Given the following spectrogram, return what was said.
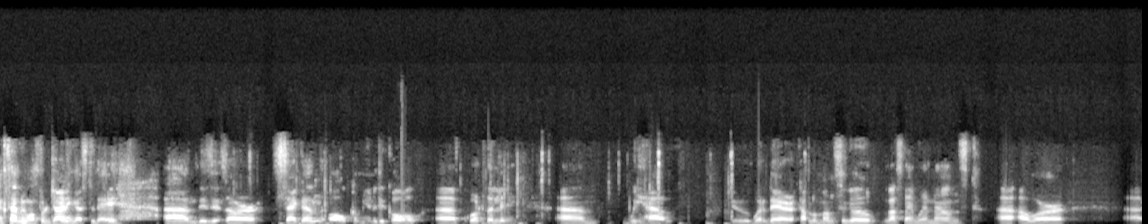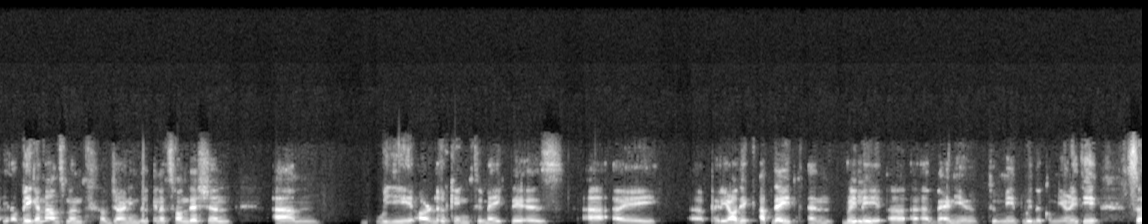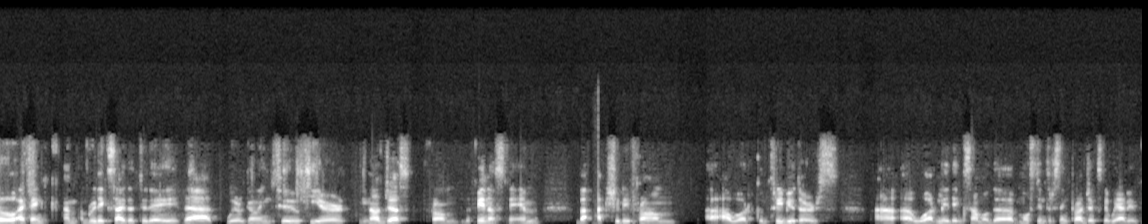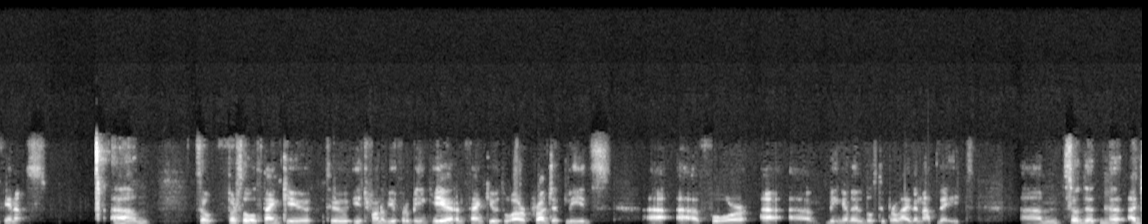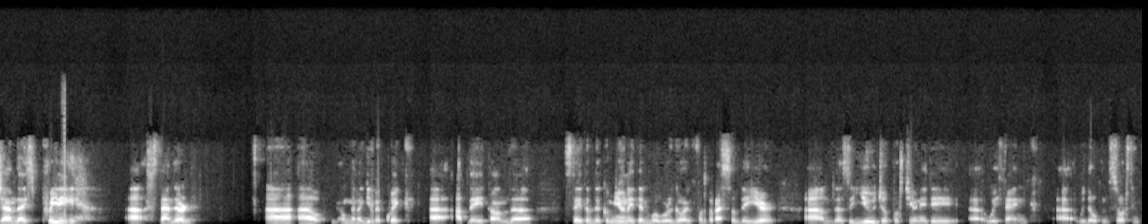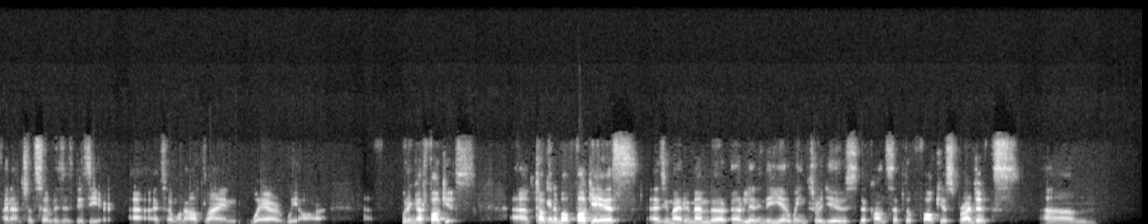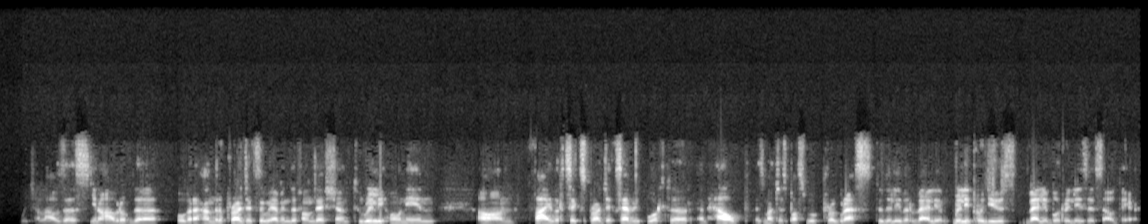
thanks everyone for joining us today. Um, this is our second all community call uh, quarterly. Um, we have to, were there a couple of months ago. Last time we announced uh, our uh, you know big announcement of joining the Linux Foundation. Um, we are looking to make this uh, a, a, periodic update and really a, a venue to meet with the community. So I think I'm, I'm really excited today that we're going to hear not just from the Finos team, but actually from uh, our contributors uh, uh, who are leading some of the most interesting projects that we have in Finos. Um, so first of all, thank you to each one of you for being here and thank you to our project leads uh, uh, for uh, being available to provide an update. Um, so the, the agenda is pretty standard. I'm going to give a quick update on the state of the community and where we're going for the rest of the year. Um, there's a huge opportunity, uh, we think, uh, with open sourcing financial services this year. Uh, and so I want to outline where we are uh, putting our focus. Talking about focus, as you might remember, earlier in the year, we introduced the concept of focus projects, um, which allows us, you know, out of the over 100 projects that we have in the foundation to really hone in on five or six projects every quarter and help as much as possible progress to deliver value and really produce valuable releases out there.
